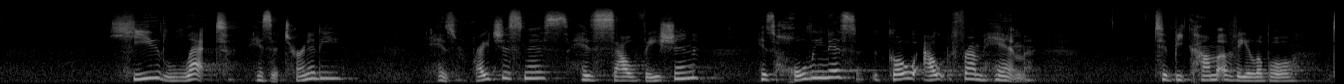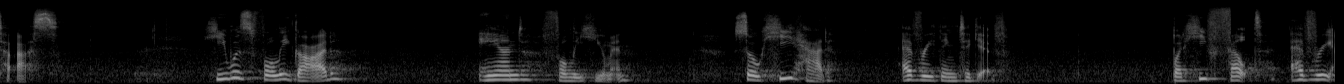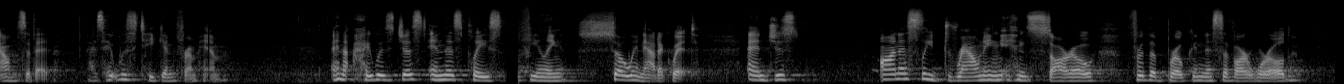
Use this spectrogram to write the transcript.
He let his eternity, his righteousness, his salvation, his holiness go out from him to become available to us. He was fully God and fully human. So he had everything to give. But he felt every ounce of it as it was taken from him. And I was just in this place of feeling so inadequate and just honestly drowning in sorrow for the brokenness of our world.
